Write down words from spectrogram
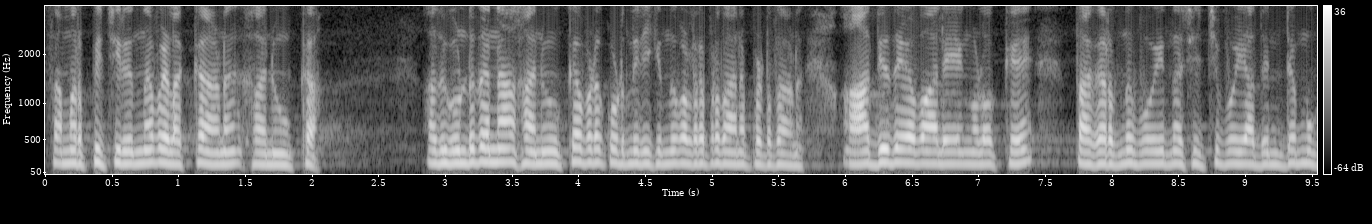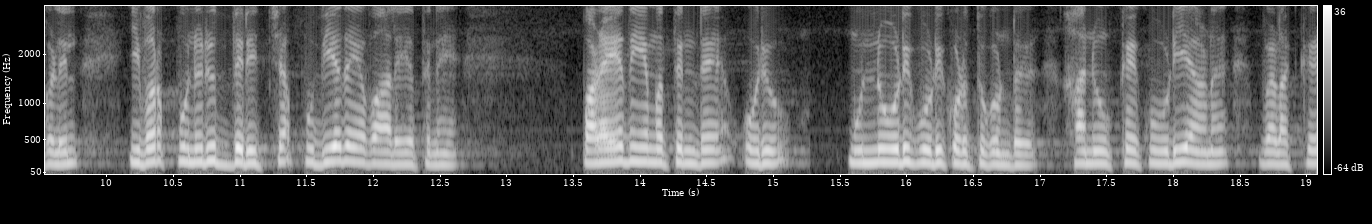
സമർപ്പിച്ചിരുന്ന വിളക്കാണ് ഹനൂക്ക. അതുകൊണ്ട് തന്നെ ആ ഹനൂക്ക അവിടെ കൊടുത്തിരിക്കുന്നത് വളരെ പ്രധാനപ്പെട്ടതാണ്. ആദ്യ ദേവാലയങ്ങളൊക്കെ തകർന്നു പോയി നശിച്ചു പോയി. അതിന്റെ മുകളിൽ ഇവർ പുനരുദ്ധരിച്ച പുതിയ ദേവാലയത്തിനെ പഴയ നിയമത്തിന്റെ ഒരു മുന്നോടി കൂടി കൊടുത്തുകൊണ്ട് ഹനൂക്കെ കൂടിയാണ് വിളക്ക്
